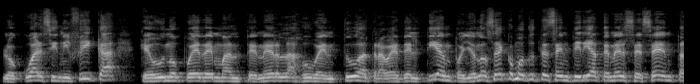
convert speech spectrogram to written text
lo cual significa que uno puede mantener la juventud a través del tiempo. Yo no sé cómo tú te sentirías tener 60,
